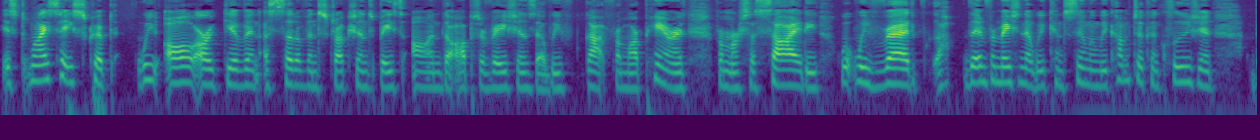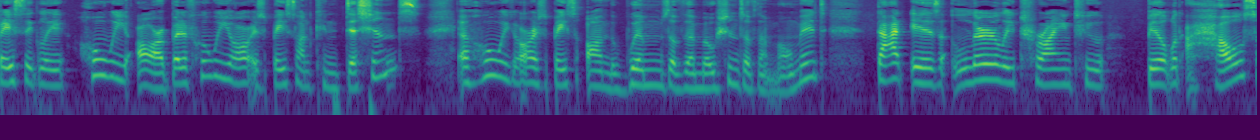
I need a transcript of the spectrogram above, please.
It's when I say script, we all are given a set of instructions based on the observations that we've got from our parents, from our society, what we've read, the information that we consume, and we come to a conclusion basically who we are. But if who we are is based on conditions, if who we are is based on the whims of the emotions of the moment, that is literally trying to build a house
